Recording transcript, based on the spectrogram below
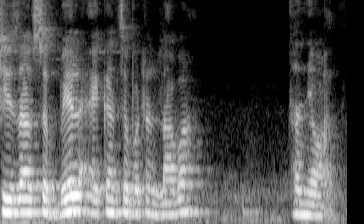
शेजारचं बेल आयकनचं बटन लावा धन्यवाद.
